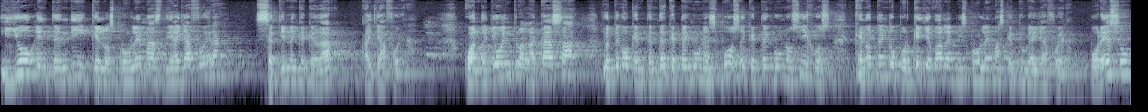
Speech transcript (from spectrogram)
Y yo entendí que los problemas de allá afuera se tienen que quedar allá afuera. Cuando yo entro a la casa, yo tengo que entender que tengo una esposa y que tengo unos hijos, que no tengo por qué llevarles mis problemas que tuve allá afuera. Por eso,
